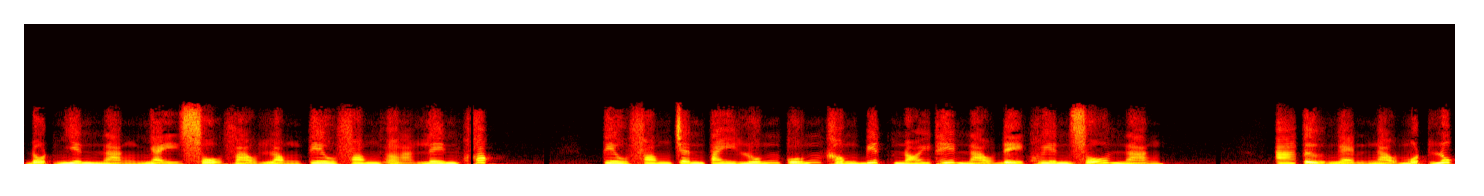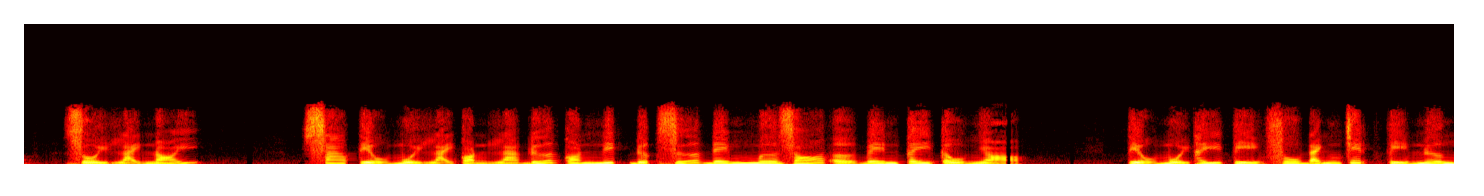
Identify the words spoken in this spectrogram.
đột nhiên nàng nhảy sổ vào lòng tiêu phong à lên khóc. Tiêu phong chân tay luống cuống không biết nói thế nào để khuyên dỗ nàng. A tử nghẹn ngào một lúc, rồi lại nói. Sao tiểu muội lại còn là đứa con nít được giữa đêm mưa gió ở bên cây cầu nhỏ. Tiểu muội thấy tỷ phu đánh chết tỷ nương.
